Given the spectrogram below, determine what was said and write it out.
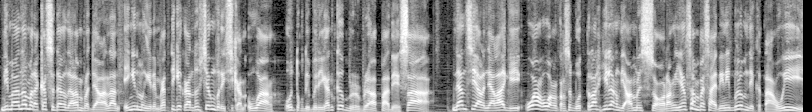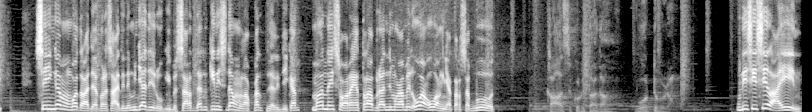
di mana mereka sedang dalam perjalanan ingin mengirimkan tiga kardus yang berisikan uang untuk diberikan ke beberapa desa. Dan sialnya lagi, uang-uang tersebut telah hilang diambil seseorang yang sampai saat ini belum diketahui. Sehingga membuat Raja Versailles ini menjadi rugi besar dan kini sedang melakukan penyelidikan mengenai seorang yang telah berani mengambil uang-uangnya tersebut. Di sisi lain,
